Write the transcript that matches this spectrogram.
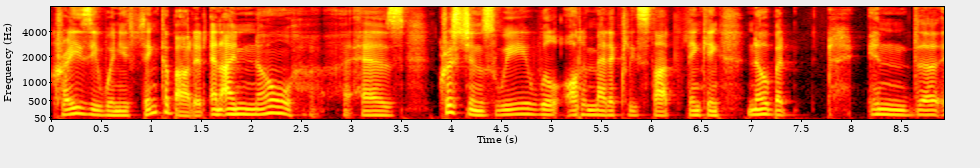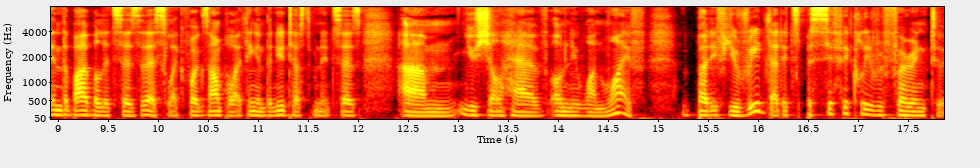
crazy when you think about it. And I know as Christians we will automatically start thinking, no, but in the in the Bible it says this. Like for example, I think in the New Testament it says, um, "You shall have only one wife." But if you read that, it's specifically referring to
